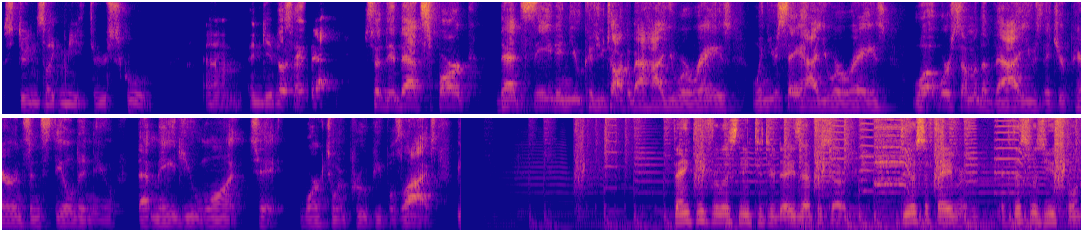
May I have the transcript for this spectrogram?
students like me through school um, and give so, did that, so did that spark that seed in you because you talk about how you were raised when you say how you were raised what were some of the values that your parents instilled in you that made you want to work to improve people's lives thank you for listening to today's episode do us a favor if this was useful in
